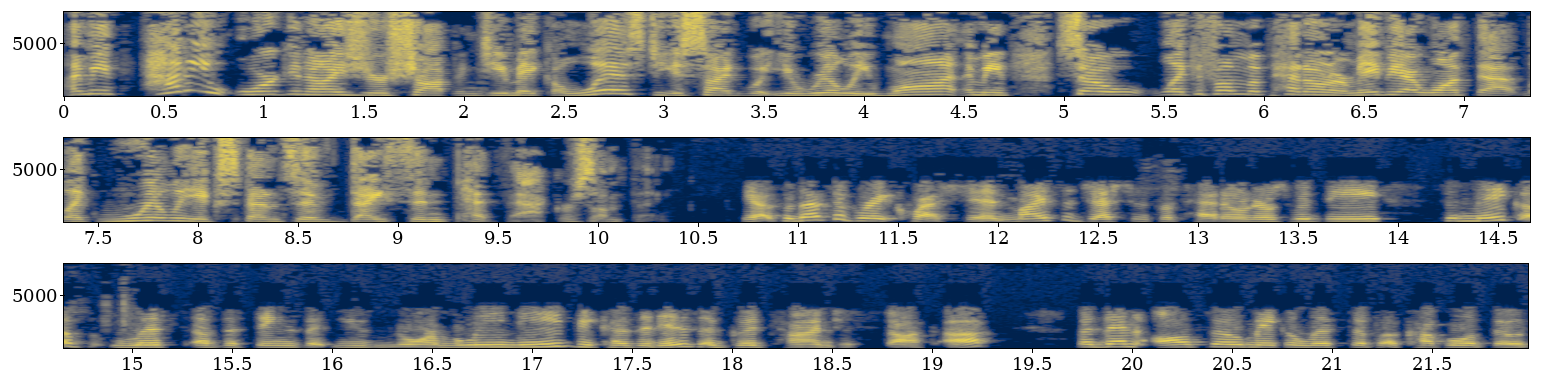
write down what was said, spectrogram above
I mean, how do you organize your shopping? Do you make a list? Do you decide what you really want? I mean, so like if I'm a pet owner, maybe I want that like really expensive Dyson pet vac or something. Yeah, so that's a great question. My suggestion for pet owners would be to make a list of the things that you normally need because it is a good time to stock up, but then also make a list of a couple of those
